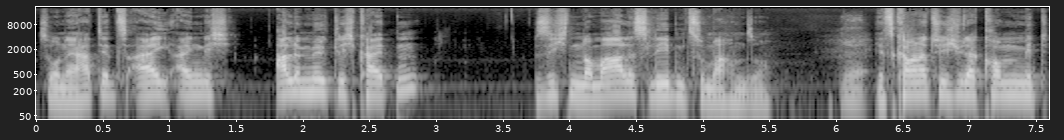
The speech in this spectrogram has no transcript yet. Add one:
So, und er hat jetzt ei- eigentlich alle Möglichkeiten, sich ein normales Leben zu machen, so. Ja. Jetzt kann man natürlich wieder kommen mit,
